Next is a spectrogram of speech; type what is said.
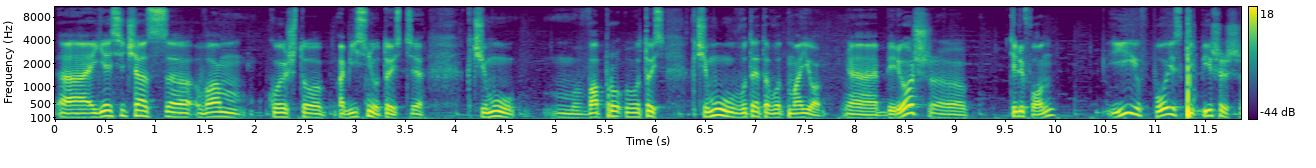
А, Я сейчас э, вам кое-что объясню, то есть э, к чему вопрос, то есть к чему вот это вот мое. Э, Берешь телефон и в поиске пишешь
